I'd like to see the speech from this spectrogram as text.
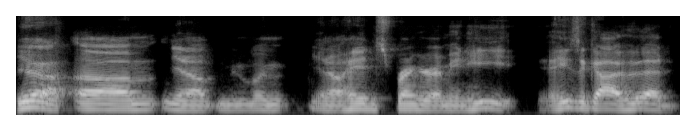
Yeah, um, you know, when, you know Hayden Springer. I mean, he he's a guy who had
